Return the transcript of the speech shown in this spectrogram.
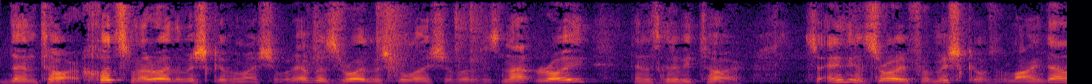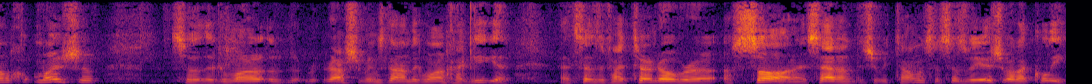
then tar. Chutz from the roy the mishkav ma'ishav. Whatever is roy the mishkav ma'ishav. But if it's not roy, then it's going to be tar. So anything that's roy for mishkav, is lying down on ma'ishav. So the Gemara, Rashi brings down the Gemara Chagiga that says if I turned over a, a saw and I sat on it, it should be Thomas. It says v'yeshav al akli,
